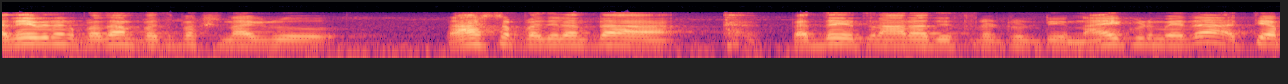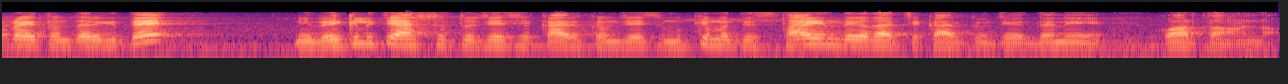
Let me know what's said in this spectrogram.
అదేవిధంగా ప్రధాన ప్రతిపక్ష నాయకుడు రాష్ట్ర ప్రజలంతా పెద్ద ఎత్తున ఆరాధిస్తున్నటువంటి నాయకుడి మీద హత్యా ప్రయత్నం జరిగితే నీ వెకిలి చేష్టతో చేసే కార్యక్రమం చేసి ముఖ్యమంత్రి స్థాయిని దిగదార్చే కార్యక్రమం చేయొద్దని కోరుతా ఉన్నాం.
